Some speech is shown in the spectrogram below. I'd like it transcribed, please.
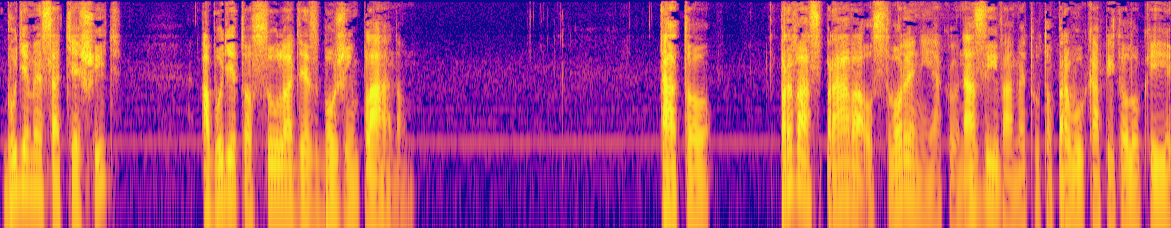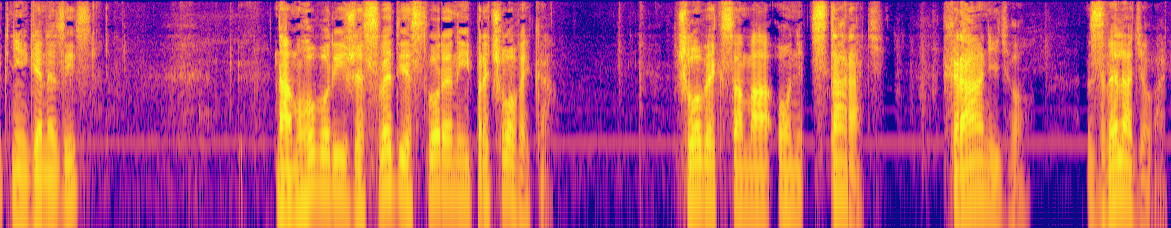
budeme sa tešiť a bude to v súlade s Božím plánom. Táto prvá správa o stvorení, ako ju nazývame, túto prvú kapitolu knihy Genesis, nám hovorí, že svet je stvorený pre človeka. Človek sa má oň starať, chrániť ho, zveľaďovať,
